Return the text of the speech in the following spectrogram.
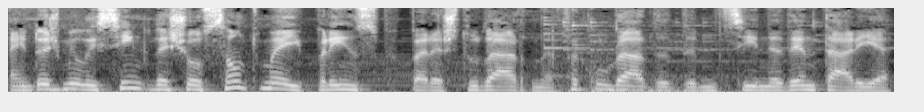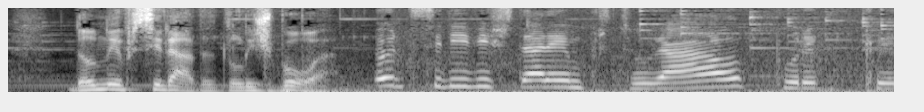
Em 2005 deixou São Tomé e Príncipe para estudar na Faculdade de Medicina Dentária da Universidade de Lisboa. Eu decidi vir estudar em Portugal porque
